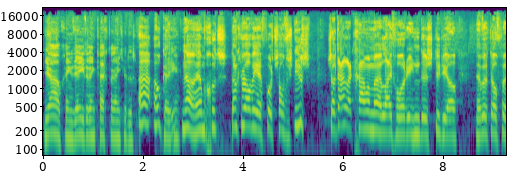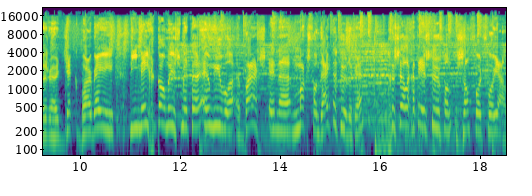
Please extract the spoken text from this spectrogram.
Ja, geen idee. Iedereen krijgt er eentje dus. Ah, oké. Okay. Nou, helemaal goed. Dankjewel weer voor het Zalvers Nieuws. Zo dadelijk gaan we hem uh, live horen in de studio. We hebben het over Jack Barbie, die meegekomen is met Emiel Baars en Max van Dijk natuurlijk. Hè? Gezellig het eerste uur van Zandvoort voor jou.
